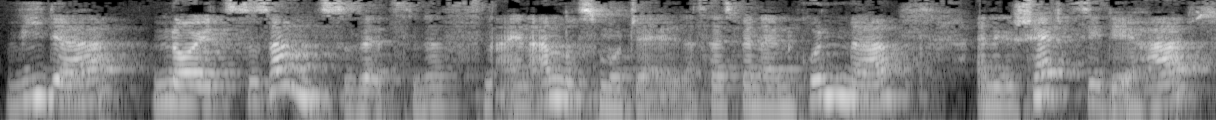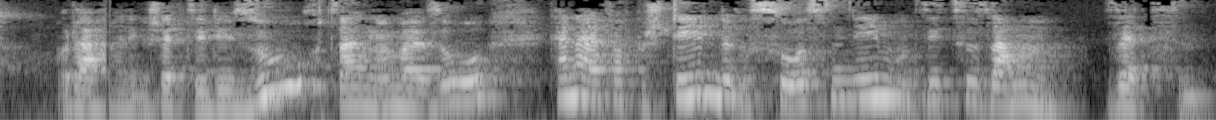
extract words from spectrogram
wieder neu zusammenzusetzen. Das ist ein anderes Modell. Das heißt, wenn ein Gründer eine Geschäftsidee hat oder eine Geschäftsidee sucht, sagen wir mal so, kann er einfach bestehende Ressourcen nehmen und sie zusammensetzen.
